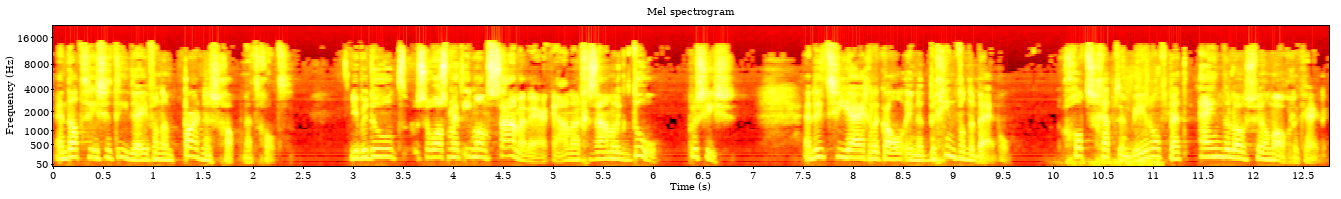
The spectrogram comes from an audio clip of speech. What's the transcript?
En dat is het idee van een partnerschap met God. Je bedoelt zoals met iemand samenwerken aan een gezamenlijk doel. Precies. En dit zie je eigenlijk al in het begin van de Bijbel. God schept een wereld met eindeloos veel mogelijkheden.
